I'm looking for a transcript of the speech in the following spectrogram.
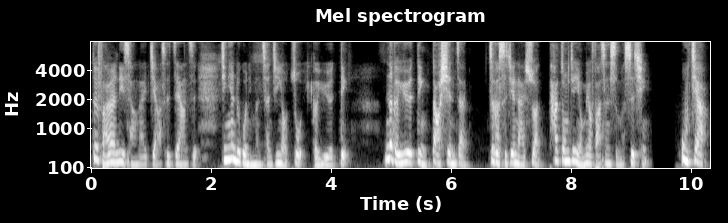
对法院立场来讲是这样子。今天如果你们曾经有做一个约定，那个约定到现在这个时间来算，它中间有没有发生什么事情？物价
